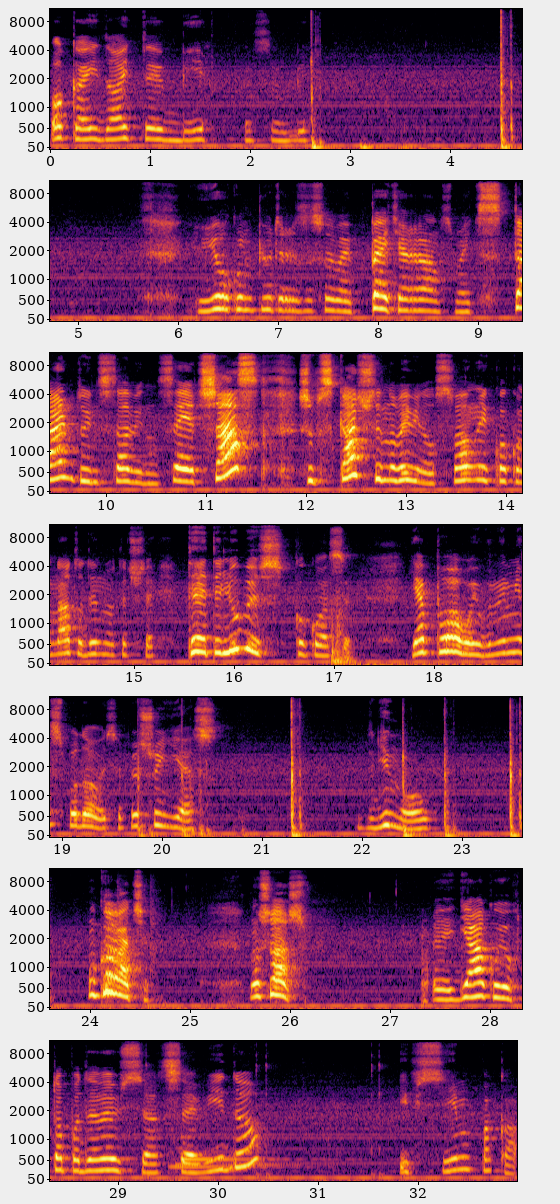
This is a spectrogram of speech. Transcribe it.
Окей, дайте. B. Your computer is survey 5 rounds, mate. It's time to install Windows. Це є час, щоб скачати новий Windows. Славний коконат 1.24. Ти, ти любиш кокоси? Я пробую, вони мені сподобаються. Пишу yes. Тоді no. Ну, коротше. Ну що ж, е, дякую, хто подивився це відео. І всім пока.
